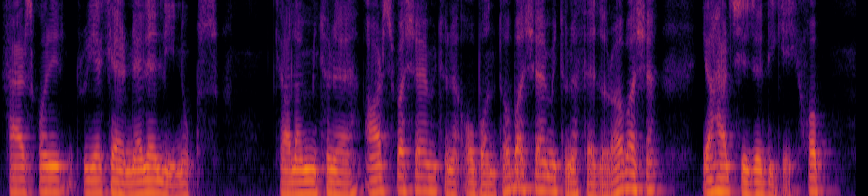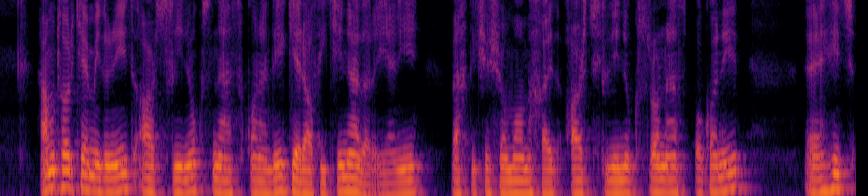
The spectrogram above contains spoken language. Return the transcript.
فرض کنید روی kernel لینوکس که حالا می‌تونه آرچ باشه می‌تونه اوبونتو باشه می‌تونه فدورا باشه یا هر چیز دیگه ای خب همونطور که می‌دونید آرچ لینوکس نصب کننده گرافیکی نداره. یعنی وقتی که شما می‌خواید آرچ لینوکس رو نصب بکنید هیچ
